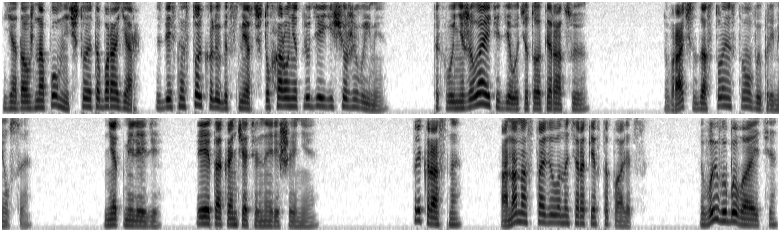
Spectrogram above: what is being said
Я должна помнить, что это Барояр. Здесь настолько любят смерть, что хоронят людей еще живыми. Так вы не желаете делать эту операцию? Врач с достоинством выпрямился. Нет, миледи, и это окончательное решение. Прекрасно. Она наставила на терапевта палец. Вы выбываете.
